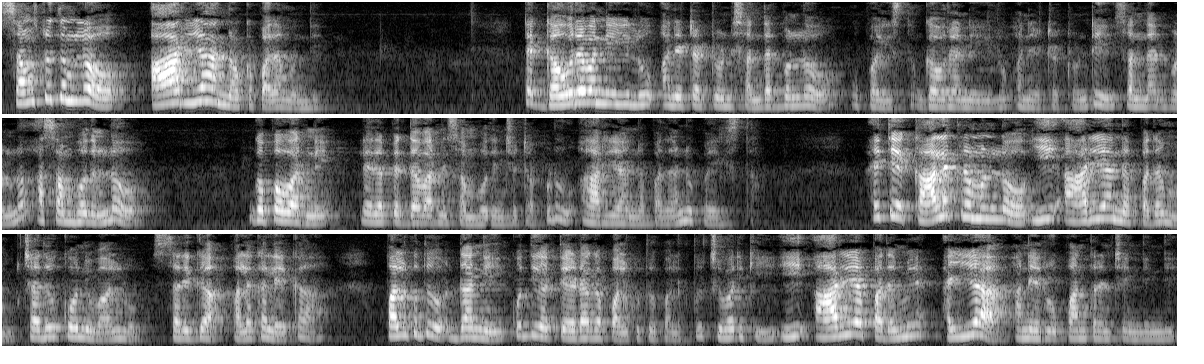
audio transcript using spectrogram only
సంస్కృతంలో ఆర్య అన్న ఒక పదం ఉంది. అంటే గౌరవనీయులు అనేటటువంటి సందర్భంలో ఉపయోగిస్తాం. గౌరవనీయులు అనేటటువంటి సందర్భంలో ఆ సంబోధనలో గొప్పవారిని లేదా పెద్దవారిని సంబోధించేటప్పుడు ఆర్య అన్న పదాన్ని ఉపయోగిస్తాం. అయితే కాలక్రమంలో ఈ ఆర్య అన్న పదం చదువుకోని వాళ్ళు సరిగ్గా పలకలేక పలుకుతూ దాన్ని కొద్దిగా తేడాగా పలుకుతూ పలుకుతూ చివరికి ఈ ఆర్య పదమే అయ్యా అనే రూపాంతరం చెందింది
